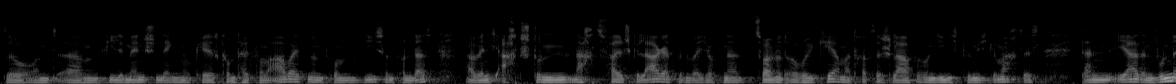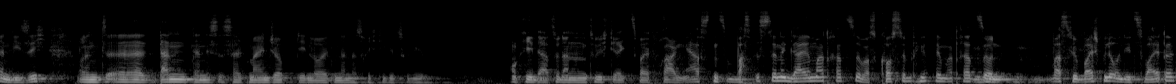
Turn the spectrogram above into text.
So, und ähm, viele Menschen denken, okay, das kommt halt vom Arbeiten und vom dies und von das. Aber wenn ich acht Stunden nachts falsch gelagert bin, weil ich auf einer 200 Euro Ikea-Matratze schlafe und die nicht für mich gemacht ist, dann, ja, dann wundern die sich. Und äh, dann, dann ist es halt mein Job, den Leuten dann das Richtige zu geben. Okay, dazu dann natürlich direkt zwei Fragen. Erstens, was ist denn eine geile Matratze? Was kostet eine geile Matratze? Mhm. Und was für Beispiele? Und die zweite,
